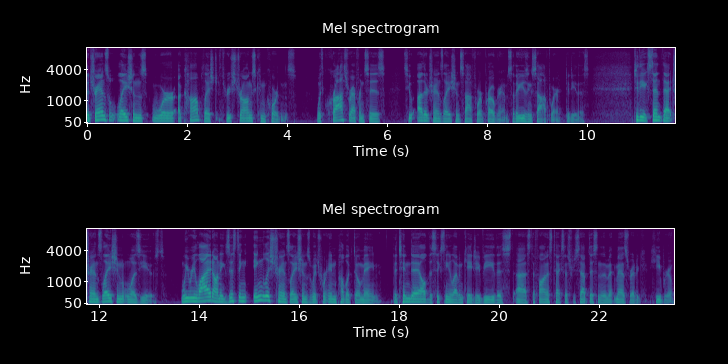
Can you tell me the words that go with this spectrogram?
The translations were accomplished through Strong's Concordance with cross references to other translation software programs. So they're using software to do this to the extent that translation was used. We relied on existing English translations which were in public domain. The Tyndale, the 1611 KJV, the uh, Stephanus Textus Receptus, and the Masoretic Hebrew.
